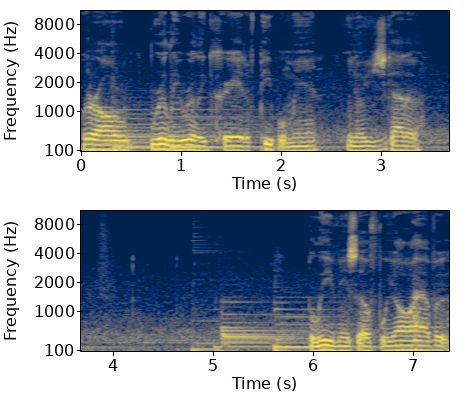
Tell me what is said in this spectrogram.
we're all really, really creative people, man. You know, you just gotta believe in yourself. We all have a,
